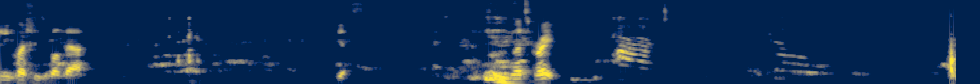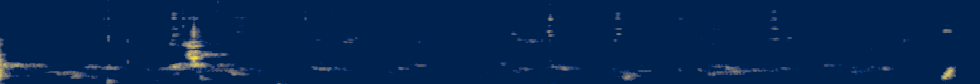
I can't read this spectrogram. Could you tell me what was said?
Any questions about that? Yes. That's great. Yes.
